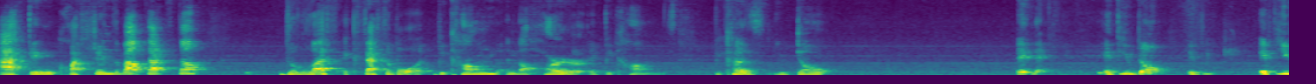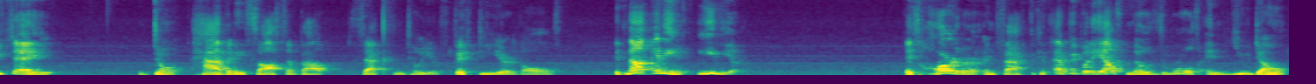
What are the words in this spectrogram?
asking questions about that stuff, the less accessible it becomes and the harder it becomes. Because you don't. It, if you don't. If, if you say, don't have any thoughts about sex until you're 50 years old, it's not any easier. It's harder, in fact, because everybody else knows the rules and you don't.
